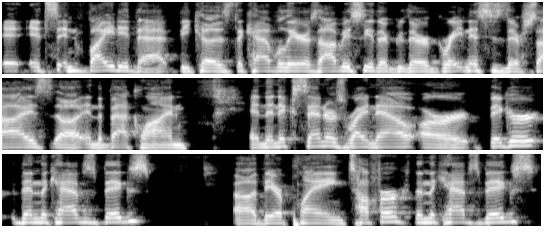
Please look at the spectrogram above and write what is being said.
it's invited that because the Cavaliers obviously their their greatness is their size uh, in the back line, and the Knicks centers right now are bigger than the Cavs bigs. Uh, they are playing tougher than the Cavs bigs,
